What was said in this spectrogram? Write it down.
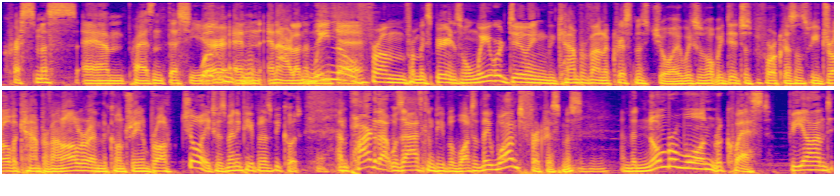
Christmas um, present this year Well, in, in Ireland. And we know from from experience when we were doing the camper van of Christmas joy, which is what we did just before Christmas. We drove a camper van all around the country and brought joy to as many people as we could. And part of that was asking people what did they want for Christmas. Mm-hmm. And the number one request beyond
